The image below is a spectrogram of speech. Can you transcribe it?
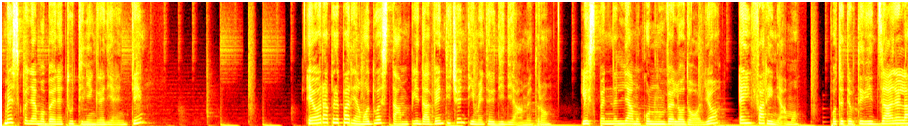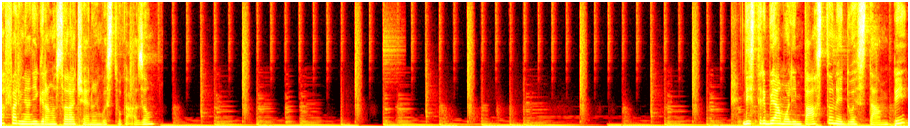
Mescoliamo bene tutti gli ingredienti e ora prepariamo due stampi da 20 cm di diametro. Li spennelliamo con un velo d'olio e infariniamo. Potete utilizzare la farina di grano saraceno in questo caso. Distribuiamo l'impasto nei due stampi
